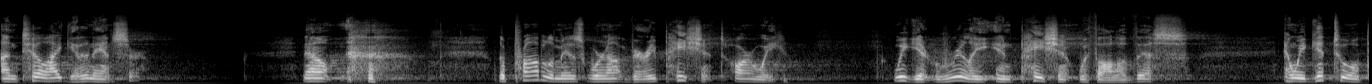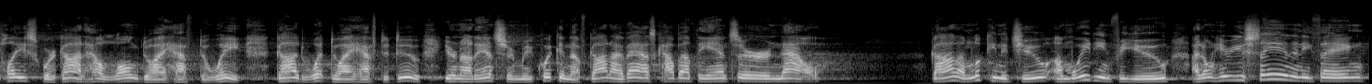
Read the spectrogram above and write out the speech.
until I get an answer. Now, the problem is we're not very patient, are we? We get really impatient with all of this. And we get to a place where, God, how long do I have to wait? God, what do I have to do? You're not answering me quick enough. God, I've asked, how about the answer now? God, I'm looking at you. I'm waiting for you. I don't hear you saying anything.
